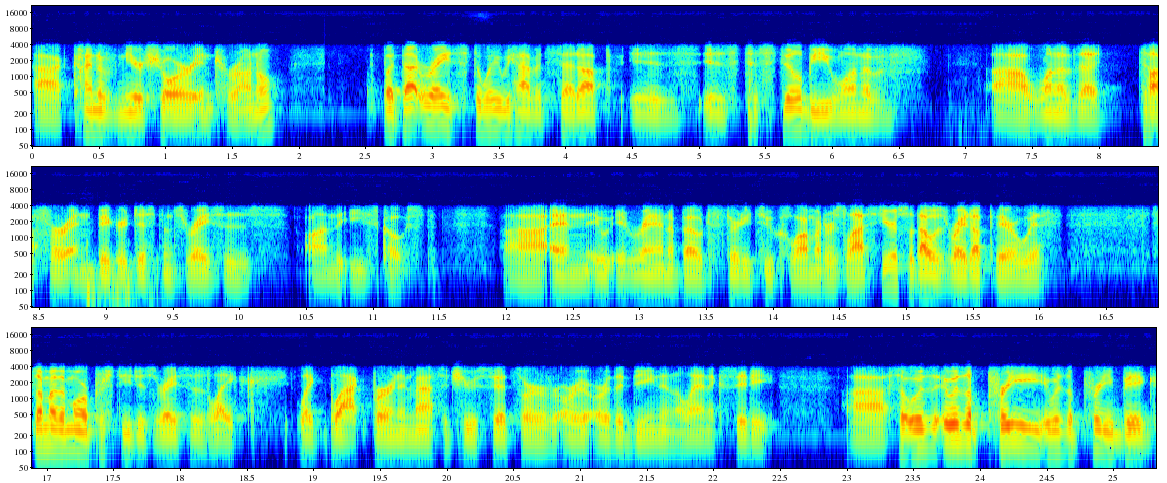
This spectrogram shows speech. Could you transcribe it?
uh, kind of near shore in Toronto. But that race, the way we have it set up, is is to still be one of uh, one of the tougher and bigger distance races on the East Coast. Uh, and it, it ran about 32 kilometers last year, so that was right up there with some of the more prestigious races like like Blackburn in Massachusetts or or, or the Dean in Atlantic City. Uh, so it was it was a pretty it was a pretty big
